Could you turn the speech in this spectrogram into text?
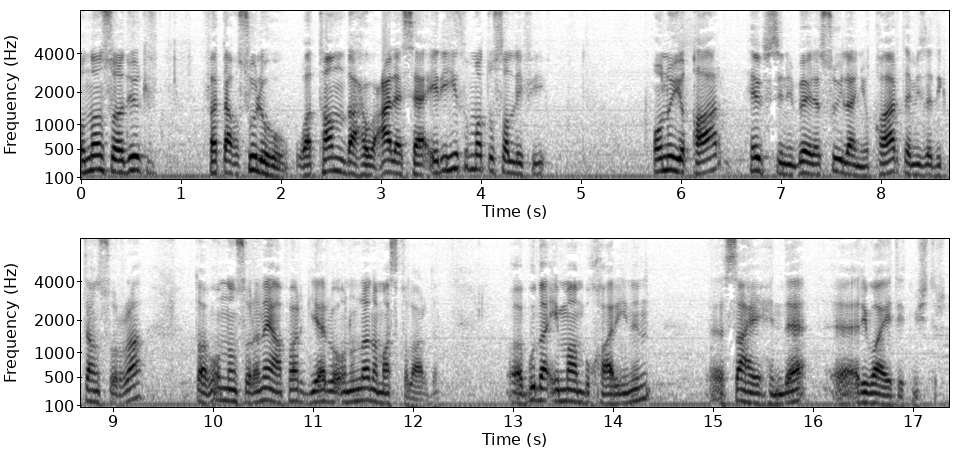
Ondan sonra diyor ki فَتَغْسُلُهُ وَتَنْضَحُ عَلَى سَائِرِهِ ثُمَّ تُصَلِّ فِيهِ Onu yıkar, hepsini böyle suyla yıkar, temizledikten sonra tabi ondan sonra ne yapar? Giyer ve onunla namaz kılardı. E, Bu da İmam Bukhari'nin e, sahihinde e, rivayet etmiştir.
